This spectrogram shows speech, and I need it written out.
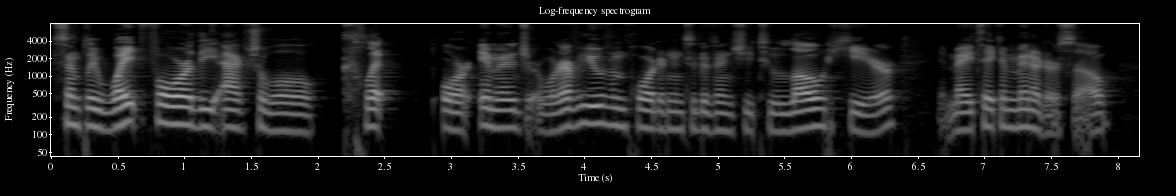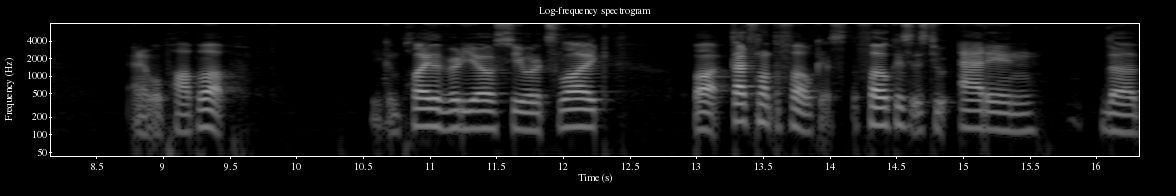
Simply wait for the actual clip or image or whatever you've imported into DaVinci to load here. It may take a minute or so and it will pop up. You can play the video, see what it's like, but that's not the focus. The focus is to add in the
